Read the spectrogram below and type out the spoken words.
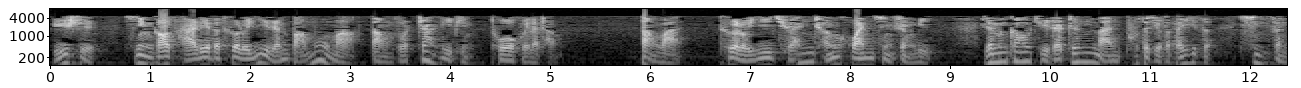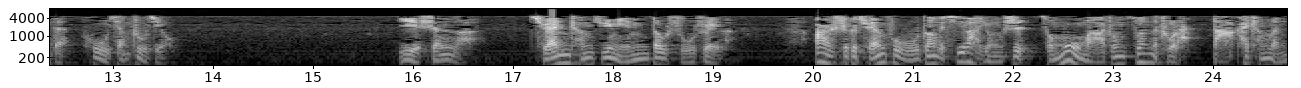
于是，兴高采烈的特洛伊人把木马当作战利品拖回了城。当晚。特洛伊全城欢庆胜利，人们高举着斟满葡萄酒的杯子，兴奋的互相祝酒。夜深了，全城居民都熟睡了。二十个全副武装的希腊勇士从木马中钻了出来，打开城门。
